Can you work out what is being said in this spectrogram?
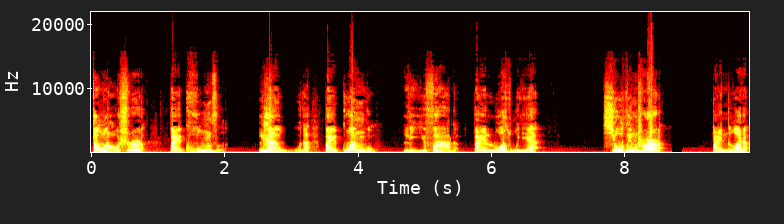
当老师的拜孔子，练武的拜关公，理发的拜罗祖爷，修自行车的拜哪吒，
